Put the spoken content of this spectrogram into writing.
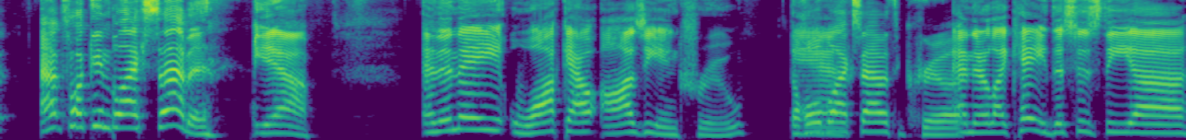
at fucking Black Sabbath. Yeah, and then they walk out Ozzy and crew, The whole and- Black Sabbath crew. and they're like, "Hey, this is the uh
